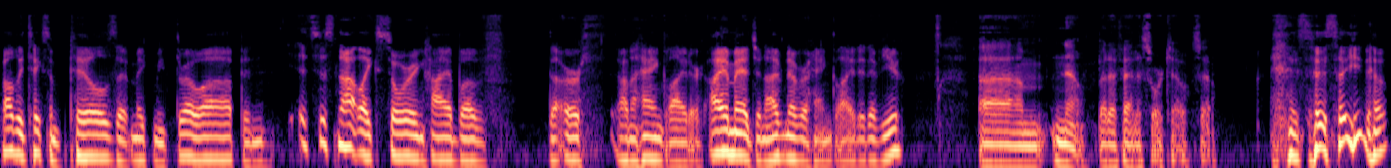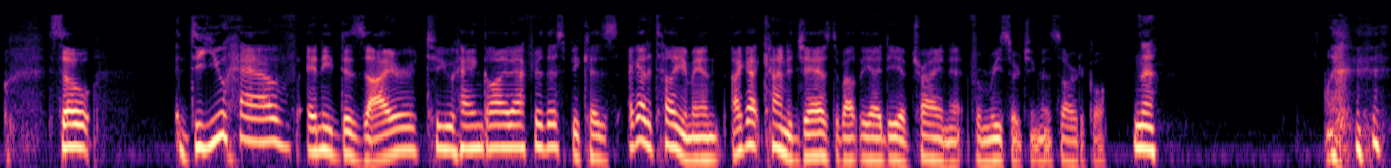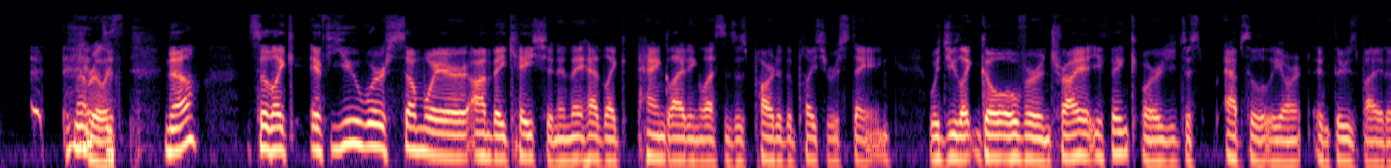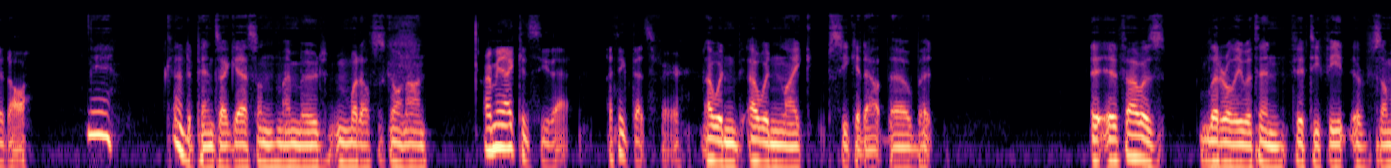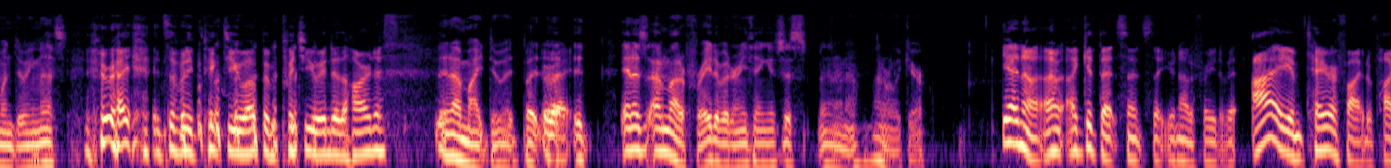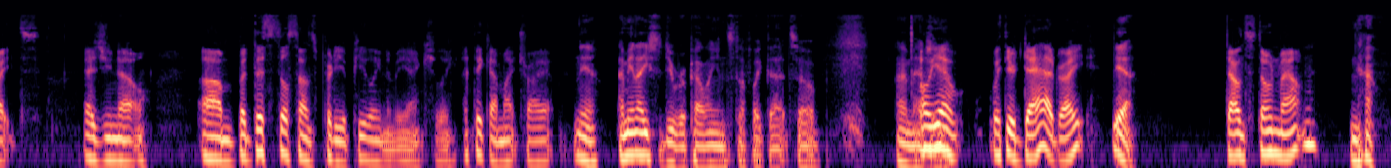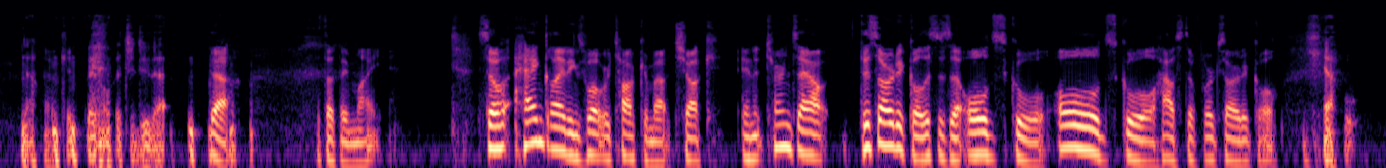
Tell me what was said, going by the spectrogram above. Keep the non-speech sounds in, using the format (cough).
probably take some pills that make me throw up and it's just not like soaring high above the earth on a hang glider. I imagine I've never hang glided. Have you? Um, no, but I've had a sore toe, so. (laughs) so, so you know. So, do you have any desire to hang glide after this? Because I got to tell you, man, I got kind of jazzed about the idea of trying it from researching this article. Nah. Not (laughs) really. Just- no? So like if you were somewhere on vacation and they had like hang gliding lessons as part of the place you were staying, would you like go over and try it, you think? Or you just absolutely aren't enthused by it at all? yeah. Kind of depends, I guess, on my mood and what else is going on. I mean, I could see that. I think that's fair. I wouldn't, I wouldn't like seek it out though, but if I was literally within 50 feet of someone doing this, (laughs) right? And somebody picked you up and put you into the harness. then I might do it, but uh, Right. it, and I'm not afraid of it or anything. It's just, I don't know. I don't really care. Yeah, no, I, I get that sense that you're not afraid of it. I am terrified of heights, as you know. Um, but this still sounds pretty appealing to me, actually. I think I might try it. Yeah. I mean, I used to do rappelling and stuff like that, so I imagine. Oh, yeah, with your dad, right? Yeah. Down Stone Mountain? No, no. Okay. they don't let you do that. (laughs) Yeah. I thought they might. So hang gliding is what we're talking about, Chuck. And it turns out this article, this is an old school, old school How Stuff Works article, Yeah.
